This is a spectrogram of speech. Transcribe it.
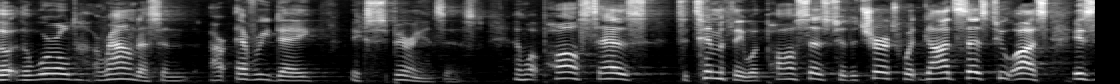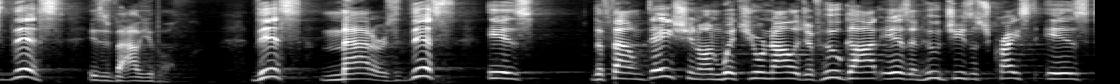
the, the world around us and our everyday experiences. And what Paul says to Timothy, what Paul says to the church, what God says to us is this is valuable. This matters. This is the foundation on which your knowledge of who God is and who Jesus Christ is,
